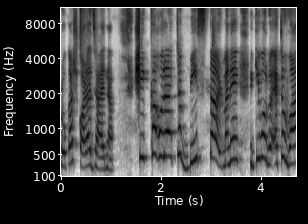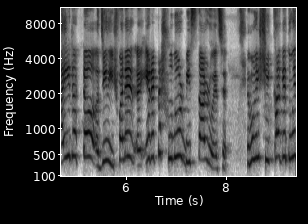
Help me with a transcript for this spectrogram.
প্রকাশ করা যায় না। শিক্ষা হলো একটা বিস্তার মানে কি বলব, একটা ওয়াইড একটা জিনিস মানে এর একটা সুদূর বিস্তার রয়েছে। এবং এই শিক্ষাকে তুমি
